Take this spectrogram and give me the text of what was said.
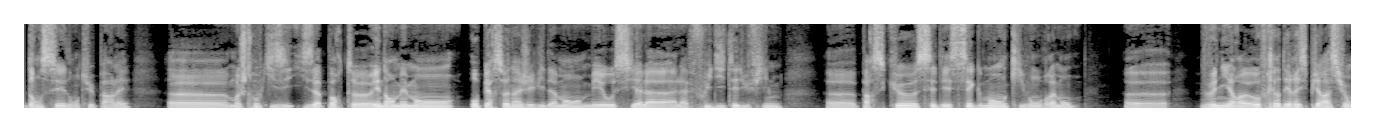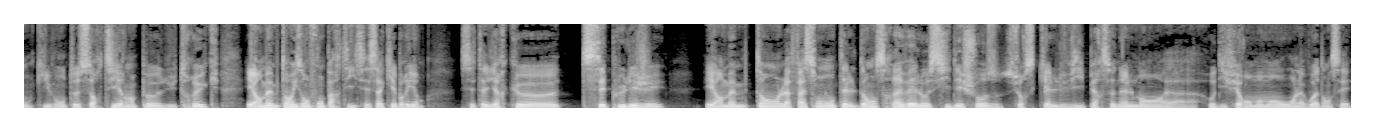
dansés dont tu parlais, euh, moi, je trouve qu'ils apportent euh, énormément au personnage, évidemment, mais aussi à la, fluidité du film, euh, parce que c'est des segments qui vont vraiment venir offrir des respirations, qui vont te sortir un peu du truc, et en même temps, ils en font partie. C'est ça qui est brillant. C'est-à-dire que c'est plus léger, et en même temps, la façon dont elle danse révèle aussi des choses sur ce qu'elle vit personnellement aux différents moments où on la voit danser.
